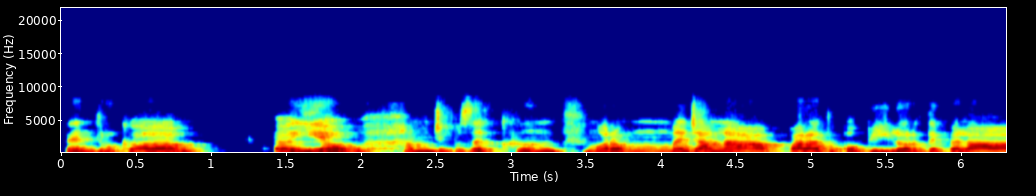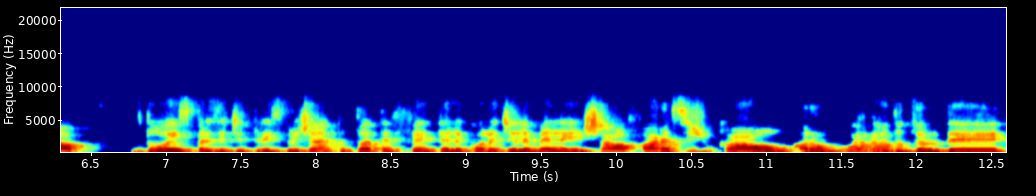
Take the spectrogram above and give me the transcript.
Pentru că eu am început să cânt, mă rog, mergeam la Palatul Copiilor de pe la 12-13 ani, când toate fetele, colegele mele ieșeau afară, se jucau, mă rog, aveau tot felul de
